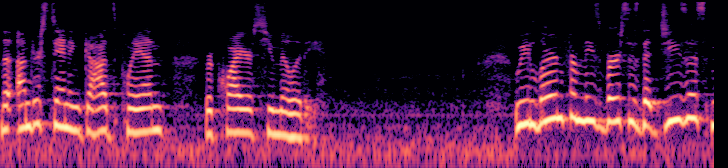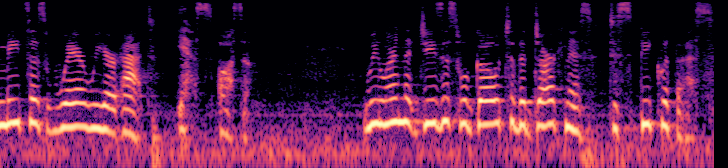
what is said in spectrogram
that understanding God's plan requires humility. We learn from these verses that Jesus meets us where we are at. Yes, awesome we learn that Jesus will go to the darkness to speak with us.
